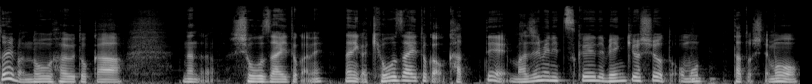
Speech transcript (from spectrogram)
例えばノウハウとか、なんだろう、商材とかね、何か教材とかを買って、真面目に机で勉強しようと思ったとしても、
